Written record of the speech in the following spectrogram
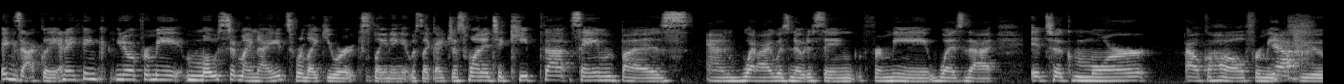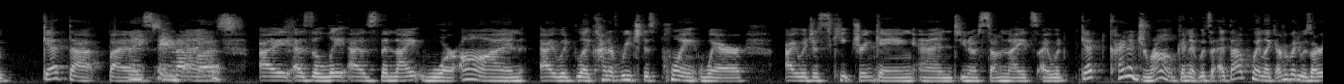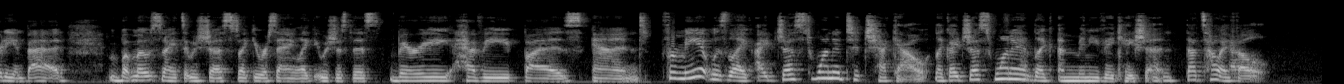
Exactly. And I think, you know, for me, most of my nights were like you were explaining. It was like I just wanted to keep that same buzz. And what I was noticing for me was that it took more alcohol for me yeah. to get that buzz. And that then buzz. I, as the late as the night wore on, I would like kind of reach this point where I would just keep drinking, and you know, some nights I would get kind of drunk, and it was at that point like everybody was already in bed, but most nights it was just like you were saying, like it was just this very heavy buzz, and for me it was like I just wanted to check out, like I just wanted like a mini vacation. That's how I felt.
